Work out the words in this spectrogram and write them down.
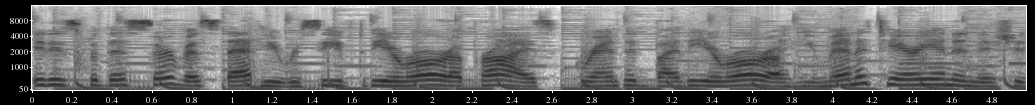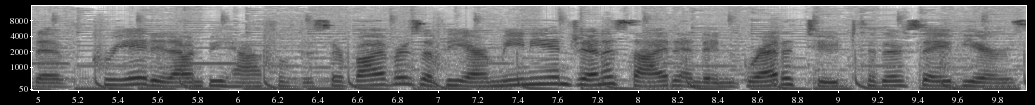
It is for this service that he received the Aurora Prize, granted by the Aurora Humanitarian Initiative, created on behalf of the survivors of the Armenian Genocide and in gratitude to their saviors.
